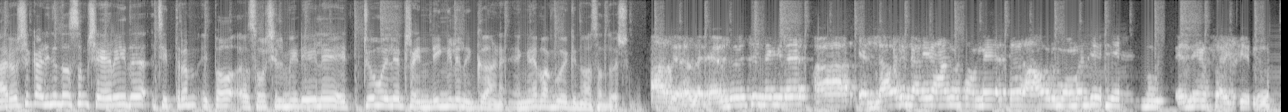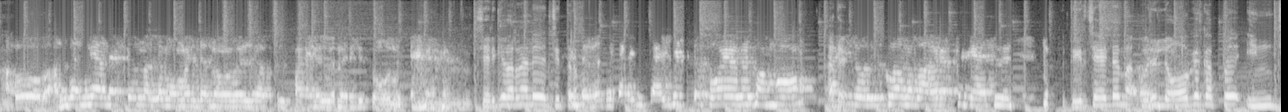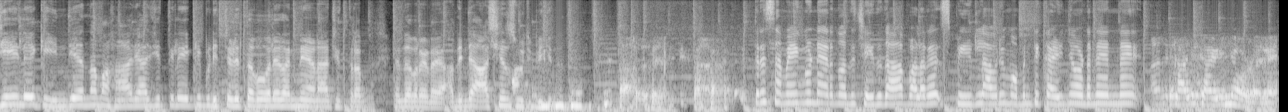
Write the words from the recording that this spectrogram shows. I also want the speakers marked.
Speaker 1: ആരോഷ് കഴിഞ്ഞ ദിവസം ഷെയർ ചെയ്ത ചിത്രം ഇപ്പോൾ സോഷ്യൽ മീഡിയയിലെ ഏറ്റവും വലിയ ട്രെൻഡിങ്ങിൽ നിൽക്കുകയാണ്. എങ്ങനെ പങ്കുവെക്കുന്നു ആ സന്തോഷം?
Speaker 2: അതെ അതെ. എന്താ വെച്ചിട്ടുണ്ടെങ്കിൽ എല്ലാവരും കളി കാണുന്ന സമയത്ത് ആ ഒരു മൊമെന്റ് തന്നെയായിരുന്നു എന്നെ സ്ട്രൈക്ക് ചെയ്തത്. അപ്പോ അത് തന്നെയാണ് ഏറ്റവും നല്ല മൊമെന്റ് എന്ന് വേൾഡ് കപ്പ് ഫൈനലിൽ എന്ന് എനിക്ക് തോന്നി.
Speaker 1: ശരിക്കും പറഞ്ഞാൽ ചിത്രം
Speaker 2: കൈവിട്ട് പോയ ഒരു സംഭവം കയ്യിൽ ഒതുക്കുക എന്നുള്ള ആ ക്യാച്ച്
Speaker 1: തീർച്ചയായിട്ടും ഒരു ലോകകപ്പ് ഇന്ത്യയിലേക്ക് ഇന്ത്യ എന്ന മഹാരാജ്യത്തിലേക്ക് പിടിച്ചെടുത്ത പോലെ തന്നെയാണ് ആ ചിത്രം എന്താ പറയണേ അതിന്റെ ആശയം സൂചിപ്പിക്കുന്നത്.
Speaker 3: ഇത്ര സമയം കൊണ്ടായിരുന്നു അത് ചെയ്തത് ആ വളരെ സ്പീഡിൽ ആ ഒരു മൊമെന്റ് കഴിഞ്ഞ ഉടനെ തന്നെ
Speaker 2: കളി കഴിഞ്ഞ ഉടനെ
